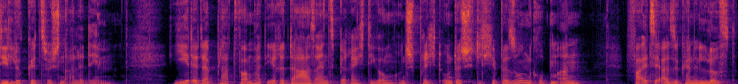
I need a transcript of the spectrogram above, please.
die Lücke zwischen alledem. Jede der Plattformen hat ihre Daseinsberechtigung und spricht unterschiedliche Personengruppen an. Falls ihr also keine Lust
